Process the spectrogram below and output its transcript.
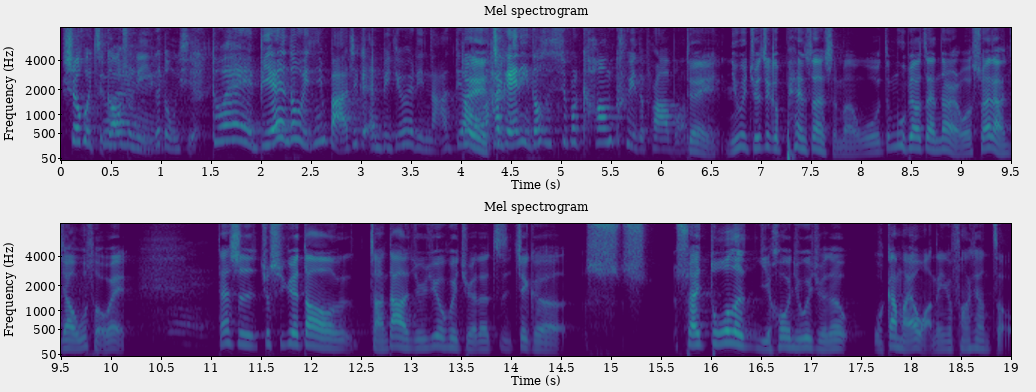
社会只告诉你一个东西。对，别人都已经把这个 ambiguity 拿掉了，他给你都是 super concrete 的 problem。对，你会觉得这个 pain 算什么？我的目标在那儿，我摔两跤无所谓。但是就是越到长大了，就越会觉得自己这个摔摔多了以后，就会觉得我干嘛要往那个方向走？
